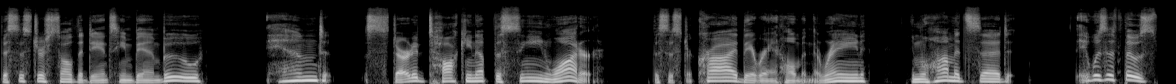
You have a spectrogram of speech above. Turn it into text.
The sisters saw the dancing bamboo and started talking up the singing water. The sister cried, they ran home in the rain, and Muhammad said, It was as if those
